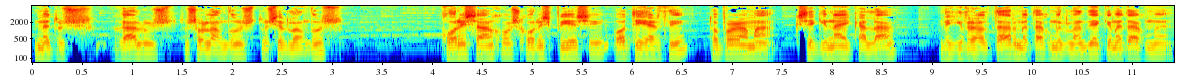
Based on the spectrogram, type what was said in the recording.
με τους Γάλλους, τους Ολλανδούς, τους Ιρλανδούς χωρίς άγχος, χωρίς πίεση, ό,τι έρθει. Το πρόγραμμα ξεκινάει καλά με Γιβραλτάρ, μετά έχουμε Ιρλανδία και μετά έχουμε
